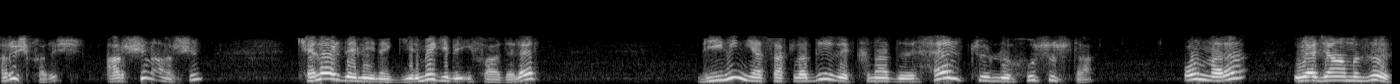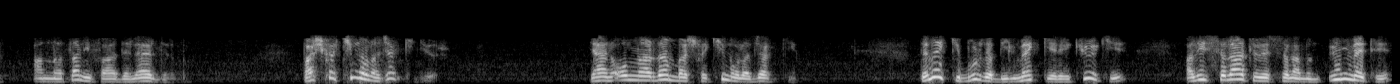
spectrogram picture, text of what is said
karış karış, arşın arşın keler deliğine girme gibi ifadeler dinin yasakladığı ve kınadığı her türlü hususta onlara uyacağımızı anlatan ifadelerdir bu. Başka kim olacak ki diyor. Yani onlardan başka kim olacak ki? Demek ki burada bilmek gerekiyor ki Aleyhisselatü Vesselam'ın ümmeti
